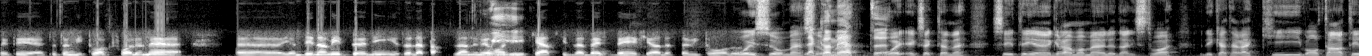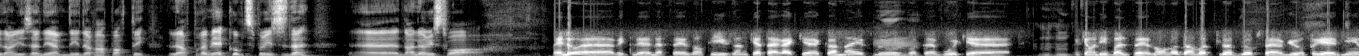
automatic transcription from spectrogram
c'était toute une victoire. Puis, probablement, euh, il y a une dénommée Denise, la partisane numéro 1 des quatre, qui devait être bien fière de cette victoire-là. Oui, sûrement. La comète. Oui, exactement. C'était un grand moment dans l'histoire des Cataractes qui vont tenter dans les années à venir de remporter leur première Coupe du Président euh, dans leur histoire. Mais là, euh, avec la, saison que les jeunes Cataractes connaissent, là, hmm. je vais t'avouer que. Mm-hmm. qui ont des belles saisons là, dans votre club, là, ça augure très bien.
